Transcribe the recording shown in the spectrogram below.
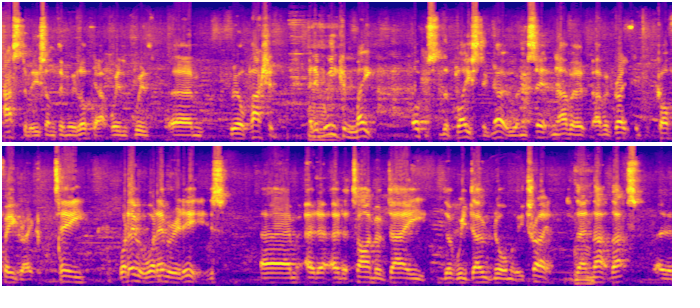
has to be something we look at with with um, real passion. And if we can make pubs the place to go and sit and have a have a great cup of coffee, great cup of tea, whatever whatever it is, um, at, a, at, a, time of day that we don't normally train, then mm. that that's a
